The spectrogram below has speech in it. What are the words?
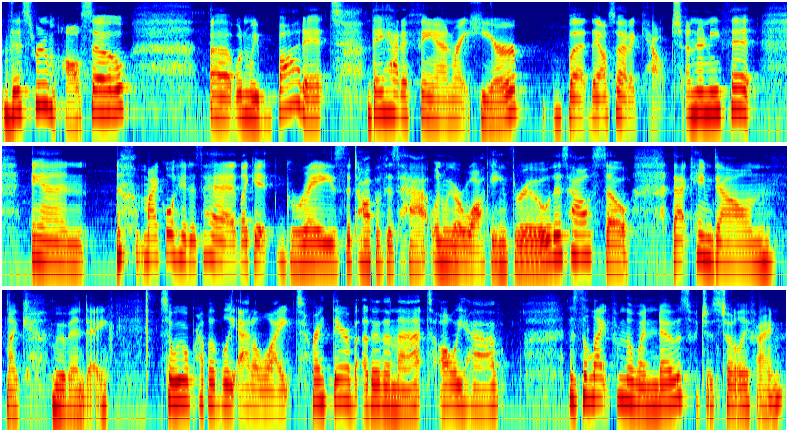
This room also, uh, when we bought it, they had a fan right here, but they also had a couch underneath it. And Michael hit his head, like it grazed the top of his hat when we were walking through this house. So that came down like move-in day. So we will probably add a light right there. But other than that, all we have is the light from the windows, which is totally fine.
